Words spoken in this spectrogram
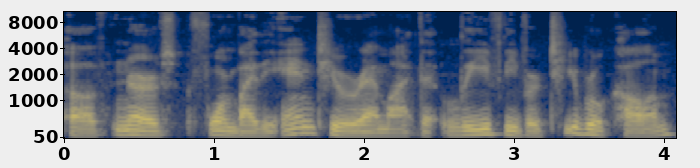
of nerves formed by the anterior rami that leave the vertebral column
